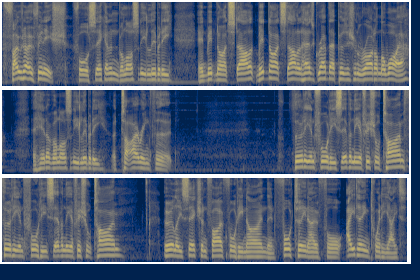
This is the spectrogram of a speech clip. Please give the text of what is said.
Photo finish for second Velocity Liberty and Midnight Starlet. Midnight Starlet has grabbed that position right on the wire ahead of Velocity Liberty, a tiring third. 30 and 47 the official time, 30 and 47 the official time. Early section 549, then 1404, 1828.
